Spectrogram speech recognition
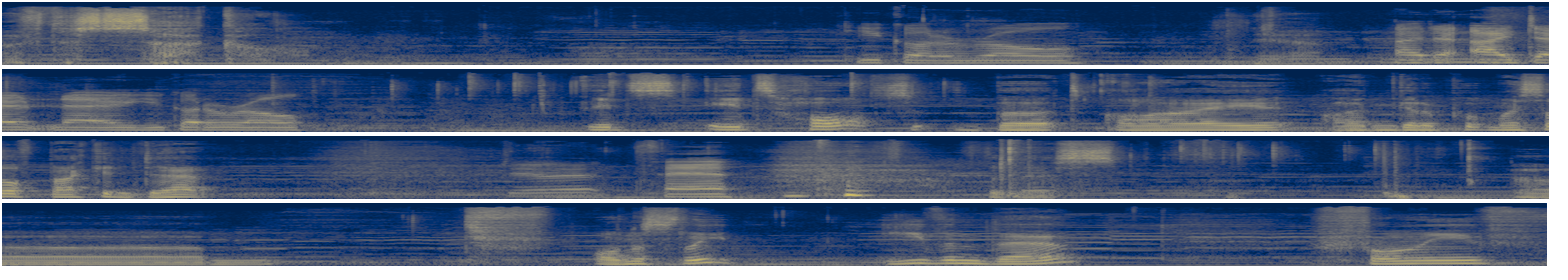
of the circle. You gotta roll. Yeah. I don't, I don't know. You gotta roll. It's it's hot, but I I'm gonna put myself back in debt Do it. Fair. for this. Um, honestly, even there, five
